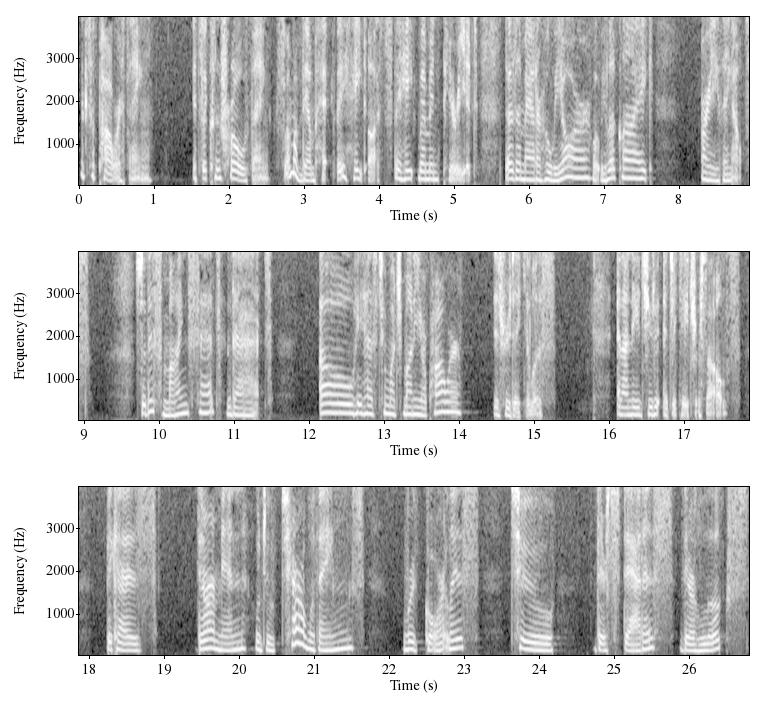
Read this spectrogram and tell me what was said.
It's a power thing. It's a control thing. Some of them, they hate us. They hate women, period. Doesn't matter who we are, what we look like, or anything else. So this mindset that, oh, he has too much money or power is ridiculous. And I need you to educate yourselves because there are men who do terrible things regardless to their status, their looks,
